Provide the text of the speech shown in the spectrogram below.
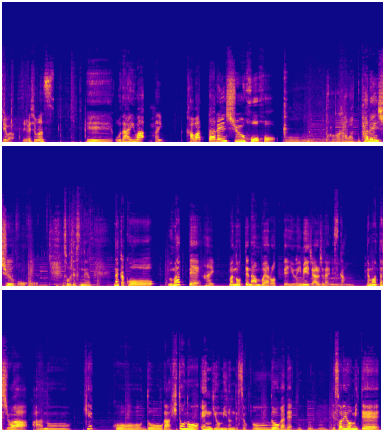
では、お願いします。えー、お題は、はい。変わった練習方法。変わった練習方法。そうですね。なんかこう、馬って、はい、まあ乗ってなんぼやろっていうイメージあるじゃないですか。でも私は、あの結構動画、人の演技を見るんですよ。動画で。で、それを見て、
